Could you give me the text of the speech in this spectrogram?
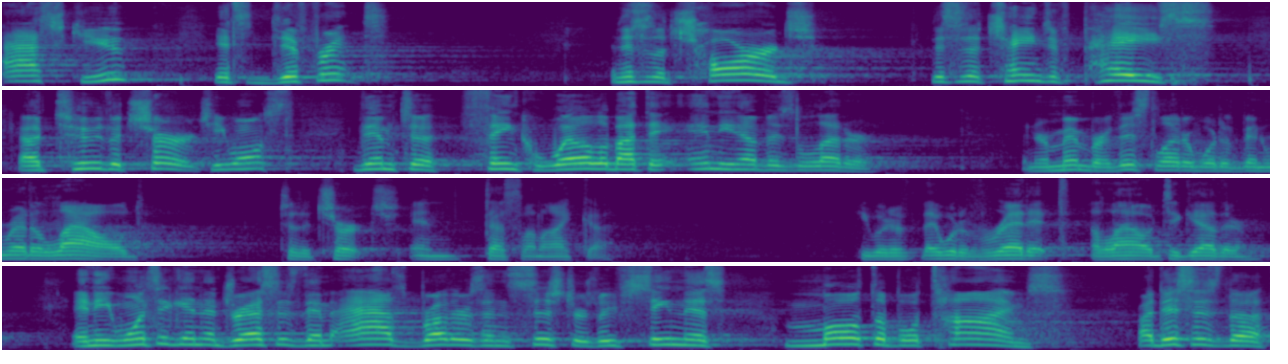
ask you. It's different. And this is a charge, this is a change of pace uh, to the church. He wants them to think well about the ending of his letter. And remember, this letter would have been read aloud to the church in Thessalonica. He would have, they would have read it aloud together. And he once again addresses them as brothers and sisters. We've seen this multiple times. Right, this is the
